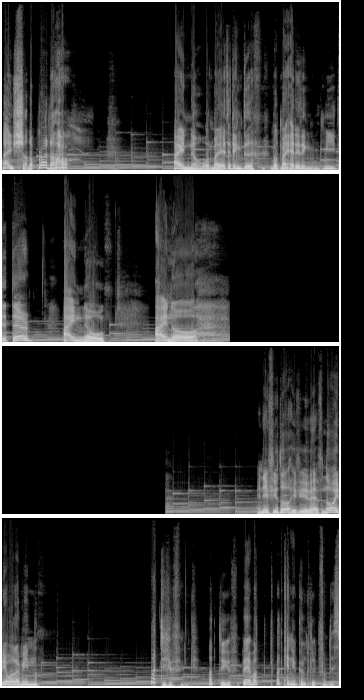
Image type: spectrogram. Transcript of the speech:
I shut up right now. I know what my editing did, what my editing me did there. I know. I know. And if you don't, if you have no idea what I mean, what do you think? What do you? What what can you conclude from this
